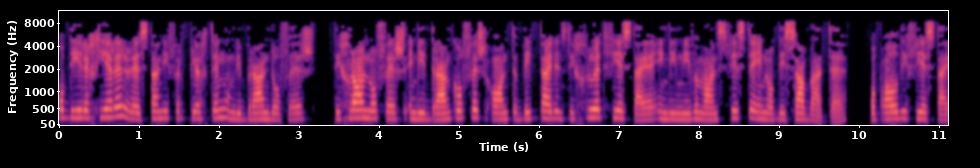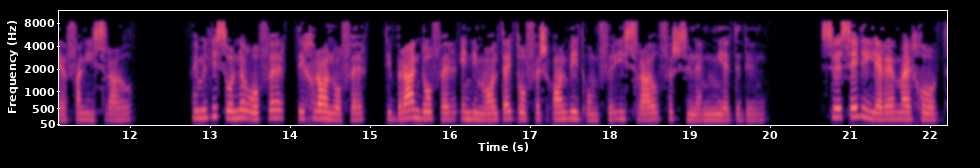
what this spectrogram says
Op die regeerder is dan die verplichting om die brandoffers, die graanoffers en die drankoffers aan te bid tijdens die groot feestuie en die nieuwe mansfeeste en op die sabbate, op al die feestuie van Israël. Hij moet die zonneoffer, die graanoffer, die brandoffer en die maaltijdoffers aanbied om voor Israël verzoening mee te doen. So sê die Heere my God,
